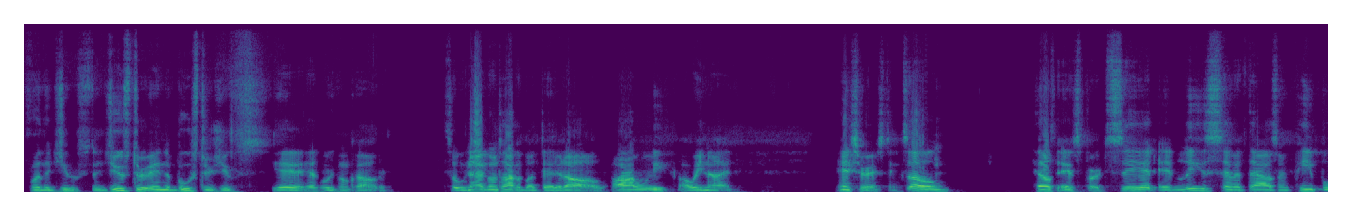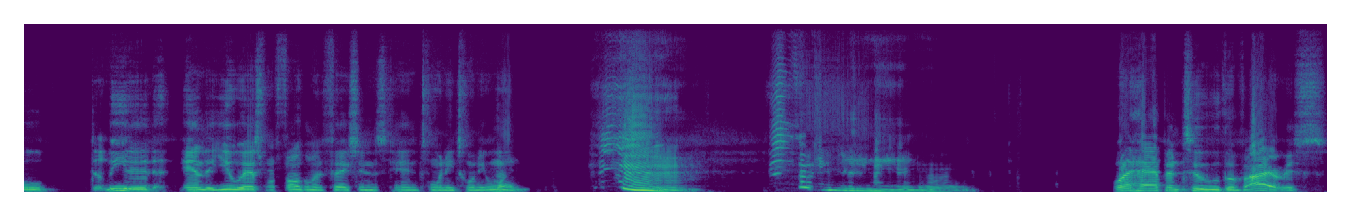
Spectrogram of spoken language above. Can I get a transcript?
for the juice. The juicer and the booster juice. Yeah, that's what we're going to call it. So we're not going to talk about that at all. Are we? Are we not? Interesting. So, health experts said at least 7,000 people deleted in the U.S. from fungal infections in 2021. Hmm. What happened to the virus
